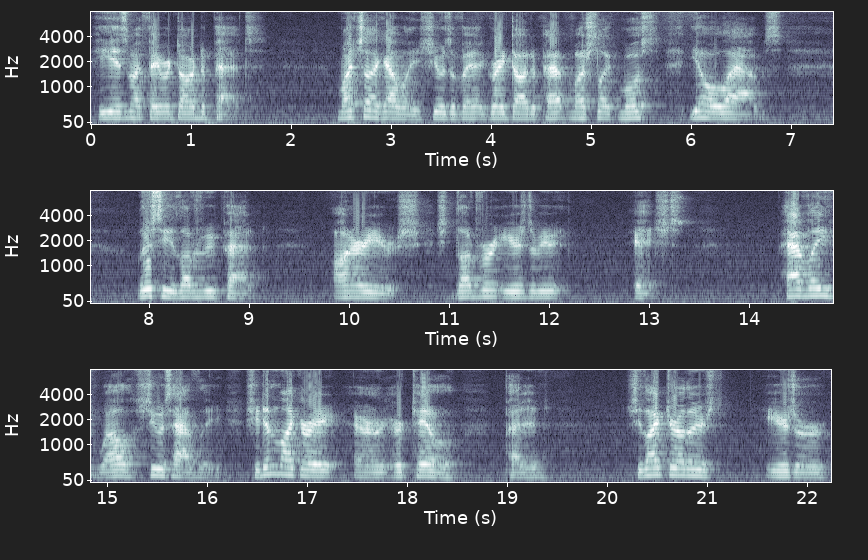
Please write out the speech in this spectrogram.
He is my favorite dog to pet. Much like Ellie, she was a great dog to pet, much like most yellow labs. Lucy loved to be pet on her ears. She loved her ears to be itched. Hadley, well, she was Hadley. She didn't like her, her, her tail petted. She liked her other ears or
